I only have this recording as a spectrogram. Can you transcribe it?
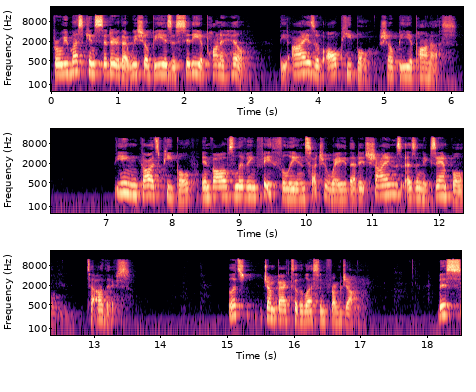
For we must consider that we shall be as a city upon a hill. The eyes of all people shall be upon us. Being God's people involves living faithfully in such a way that it shines as an example to others. Let's jump back to the lesson from John. This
